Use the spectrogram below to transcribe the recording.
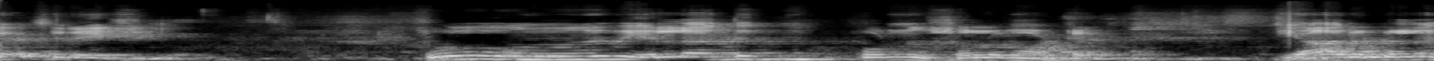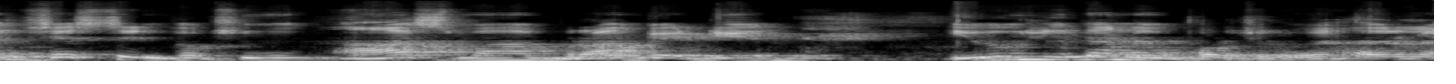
வேக்சினேஷன் ஃப்ளூங்கிறது எல்லாத்துக்கும் ஒன்றும் சொல்ல மாட்டேன். யாருக்கெல்லாம் செஸ்ட் இன்ஃபெக்ஷன் ஆஸ்மா ப்ராங்கைட்டிஸ் இவங்களுக்கு தான் நாங்கள் போட சொல்லுவேன். அதில்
